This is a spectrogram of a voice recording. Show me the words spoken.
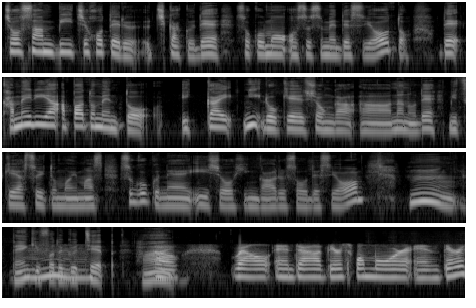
チョサンビーチホテル近くでそこもおすすめですよと。でカメリアアパートメント1階にロケーションがあーなので見つけやすいと思います。すごくねいい商品があるそうですよ。うん、Thank you for the good tip、はい。Oh, Well, and uh, there's one more, and there are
